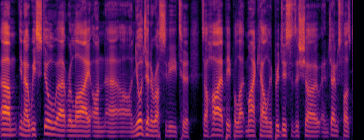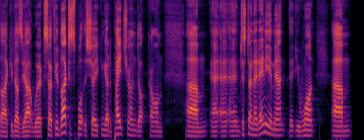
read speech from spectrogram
um, you know we still uh, rely on uh, on your generosity to to hire people like Mike Howell, who produces the show, and James Fosdyke, who does the artwork. So if you'd like to support the show, you can go to Patreon.com um, and, and just donate any amount that you want. Um,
